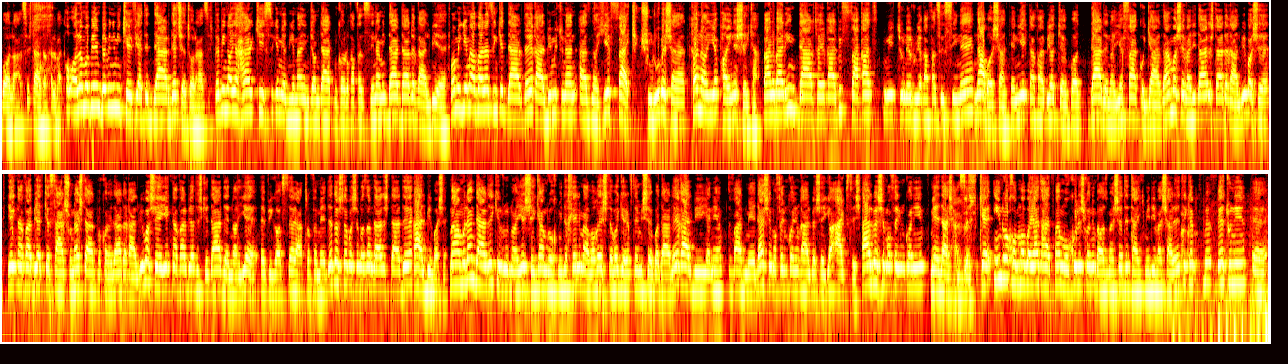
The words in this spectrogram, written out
بالا هستش در داخل بدن. خب حالا ما بیایم ببینیم این کیفیت درده چطور هستش. ببین آیا هر کسی که میاد میگه من اینجام درد می‌کنه رو قفس سینم این درد درد قلبیه. ما میگیم اول از اینکه دردهای قلبی می‌تونن از ناحیه فک شروع بشن تا ناحیه پایین شکم. بنابراین دردهای قلبی فقط می‌تونه روی قفس سینه نباشد. یعنی یک نفر بیاد که با درد ناحیه فک و گردن باشه ولی دردش درد قلبی باشه. یک نفر بیاد که سرشونش درد بکنه درد قلبی باشه. یک نفر بیادش که درد ناحیه اپیگاستر اطراف معده داشته باشه بازم دردش درد قلبی باشه. معمولا دردی که رو ناحیه شکم رخ میده خیلی مواقع اشتباه گرفته میشه با درد قلبی. یعنی فرد معدهش ما فکر کنیم قلبشه یا عکسش. قلبش ما فکر کنیم معدهش هستش. که این رو خب ما باید حتما موکولش کنیم به آزمایشات تکمیلی و شرایطی که بتونیم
